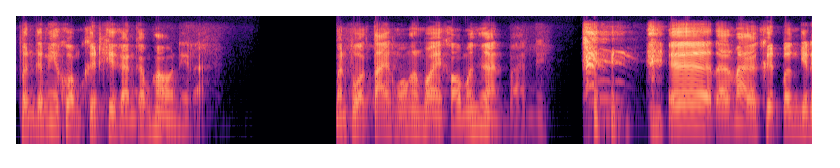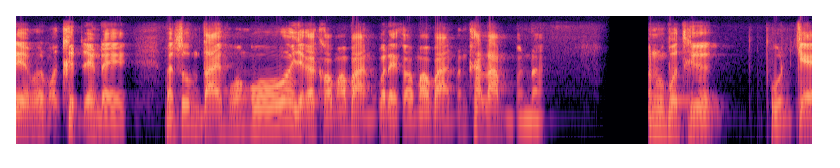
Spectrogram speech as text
เพิ่นก็มีความคิดคือกันกับเฮานี่ล่ะมันพวกตายโหงกันบ่ให้เขามาเฮือนบาดนี้เออแต่มากก็คิดเบิ่งอยู่เด้ว่ามันคิดจังไดมันซุ่มตายโหงโอ้ยอยากให้เขามาบ้านก็บ่ได้เขามาบ้านมันคาล่ำพุ่นน่ะมันบ่ถูกพูดแก่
